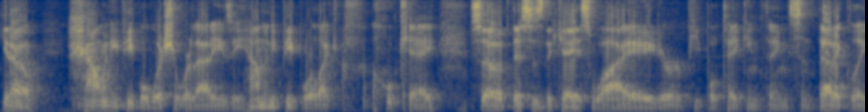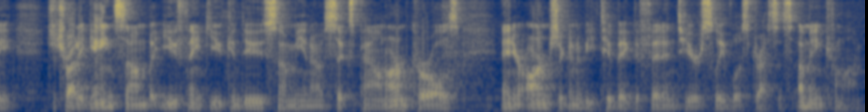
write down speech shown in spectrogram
you know, how many people wish it were that easy? How many people are like, okay, so if this is the case, why are people taking things synthetically to try to gain some, but you think you can do some, you know, six pound arm curls and your arms are to be too big to fit into your sleeveless dresses? I mean, come on.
